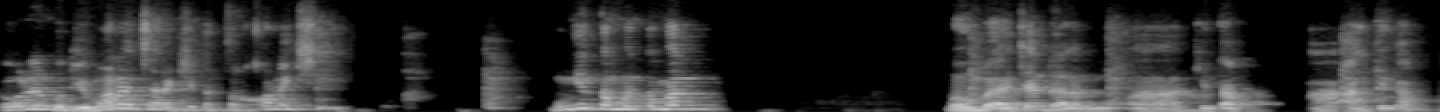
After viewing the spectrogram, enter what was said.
Kemudian bagaimana cara kita terkoneksi? Mungkin teman-teman membaca dalam uh, kitab uh, Alkitab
